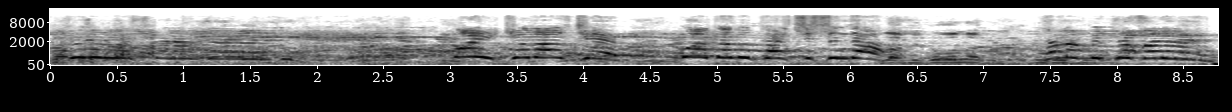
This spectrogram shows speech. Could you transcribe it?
Cumhurbaşkanı amcaya vereceksiniz. Vay Kemalciğim, bu adamın karşısında. Ulan mikrofonla dur. Tamam mikrofonu verin.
